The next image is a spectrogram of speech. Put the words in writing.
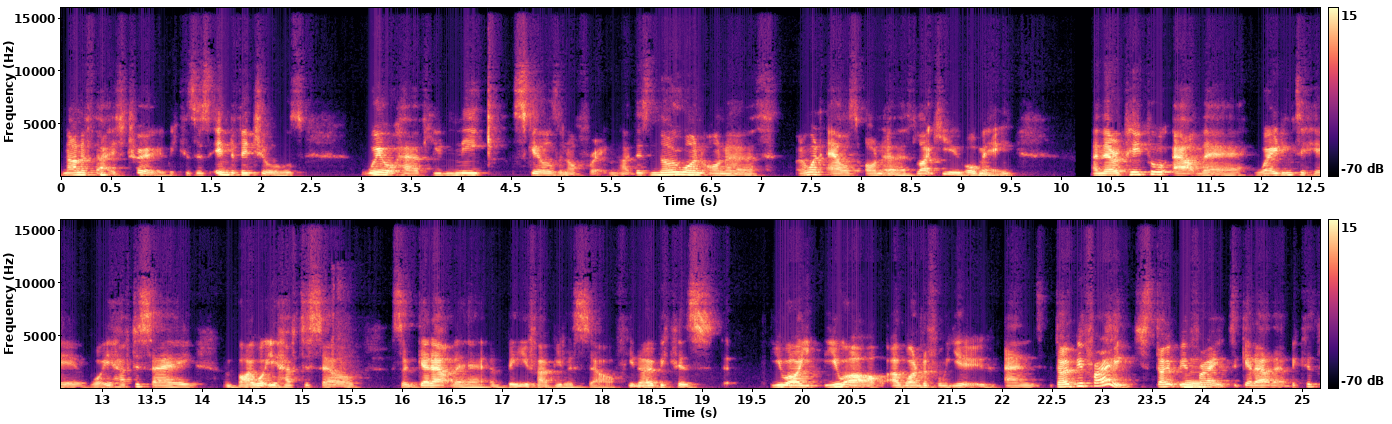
None of that is true because as individuals, we all have unique skills and offering. Like there's no one on earth, no one else on earth like you or me. And there are people out there waiting to hear what you have to say and buy what you have to sell. So get out there and be your fabulous self, you know, because you are you are a wonderful you and don't be afraid just don't be mm. afraid to get out there because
